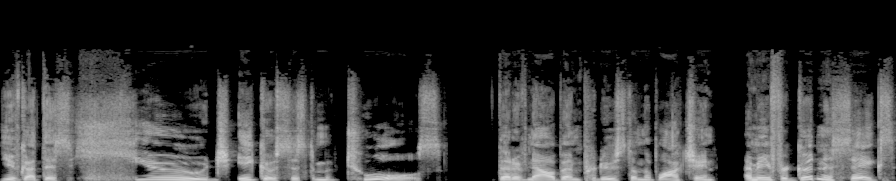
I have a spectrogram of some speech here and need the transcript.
You've got this huge ecosystem of tools that have now been produced on the blockchain. I mean, for goodness sakes,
